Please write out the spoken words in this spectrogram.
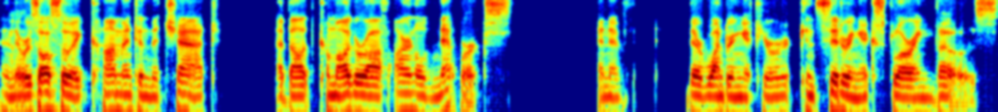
and there was also a comment in the chat about Kolmogorov Arnold networks. And if they're wondering if you're considering exploring those.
